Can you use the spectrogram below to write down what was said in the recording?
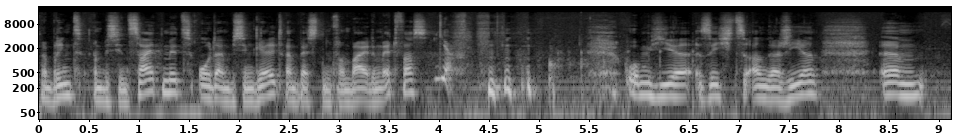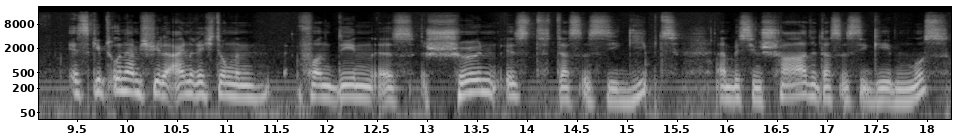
Man bringt ein bisschen Zeit mit oder ein bisschen Geld, am besten von beidem etwas. Ja, um hier sich zu engagieren. Ähm, es gibt unheimlich viele Einrichtungen, von denen es schön ist, dass es sie gibt. Ein bisschen schade, dass es sie geben muss.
